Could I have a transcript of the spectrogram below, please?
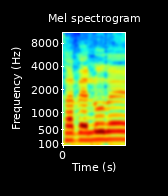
Tardes, Luder.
